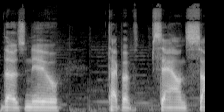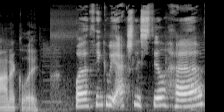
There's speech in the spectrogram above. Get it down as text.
those new type of sounds sonically? Well, I think we actually still have,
